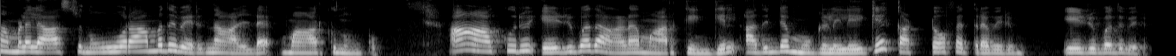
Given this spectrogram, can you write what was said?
നമ്മൾ ലാസ്റ്റ് നൂറാമത് വരുന്ന ആളുടെ മാർക്ക് നോക്കും. ആ ആൾക്കൊരു എഴുപതാണ് മാർക്കെങ്കിൽ അതിന്റെ മുകളിലേക്ക് കട്ട് ഓഫ് എത്ര വരും? എഴുപത് വരും.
